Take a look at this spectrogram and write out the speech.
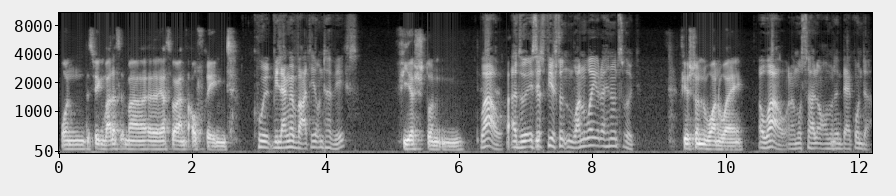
Und deswegen war das immer, äh, das war ganz aufregend. Cool. Wie lange wart ihr unterwegs? Vier Stunden. Wow. Also ist das vier Stunden One-Way oder hin und zurück? Vier Stunden One-Way. Oh wow. Und dann musst du halt auch mal den Berg runter.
